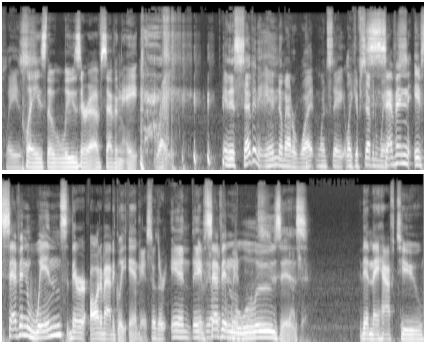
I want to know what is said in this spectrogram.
plays plays the loser of seven eight. right, and is seven in no matter what. Once they like, if seven wins, Seven. If seven wins, they're automatically in. Okay, so they're in. They, if they only have to seven loses, Gotcha. then they have to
